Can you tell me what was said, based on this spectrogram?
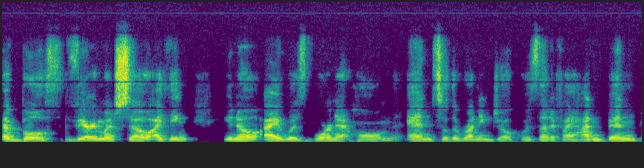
Uh, both, very much so. I think you know, I was born at home. And so the running joke was that if I hadn't been,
